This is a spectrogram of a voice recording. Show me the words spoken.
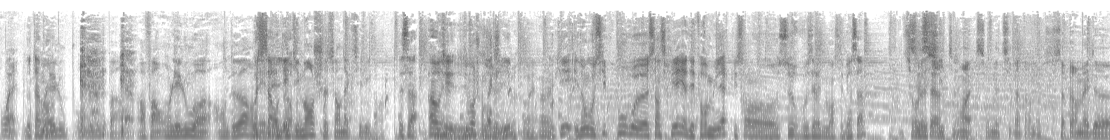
Ouais. Notamment On les loue, on les loue pas. hein. Enfin, on les loue en en dehors, Ouais, mais ça, en les, dehors. dimanches, c'est en accès libre. C'est ça. Ah, aussi, Ouais, dimanche jeu accès libre. ouais. Ok, et donc aussi pour euh, s'inscrire, il y a des formulaires qui sont sur vos événements, c'est bien ça? Sur le ça. site. Ouais, sur notre site internet. Ça permet de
